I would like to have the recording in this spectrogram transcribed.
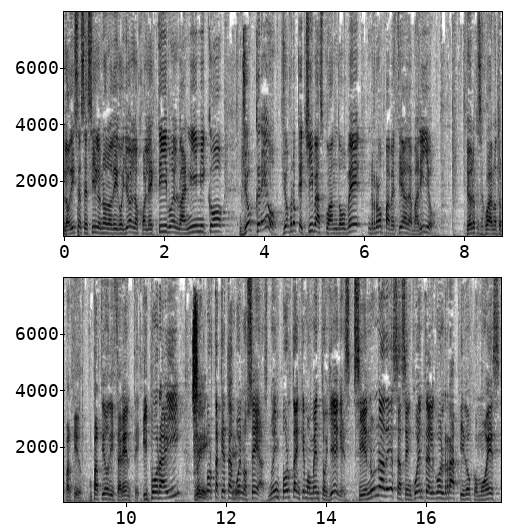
lo dice Cecilio, no lo digo yo, en lo colectivo, en lo anímico, yo creo, yo creo que Chivas cuando ve ropa vestida de amarillo, yo creo que se juega en otro partido, un partido diferente. Y por ahí, no importa qué tan sí. bueno seas, no importa en qué momento llegues, si en una de esas se encuentra el gol rápido, como es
